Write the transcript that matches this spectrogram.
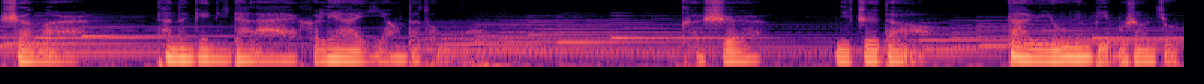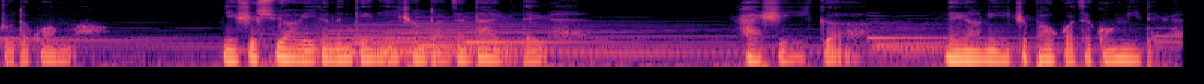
生而，它能给你带来和恋爱一样的痛苦。可是，你知道，大雨永远比不上久住的光芒。你是需要一个能给你一场短暂大雨的人，还是一个能让你一直包裹在光里的人？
